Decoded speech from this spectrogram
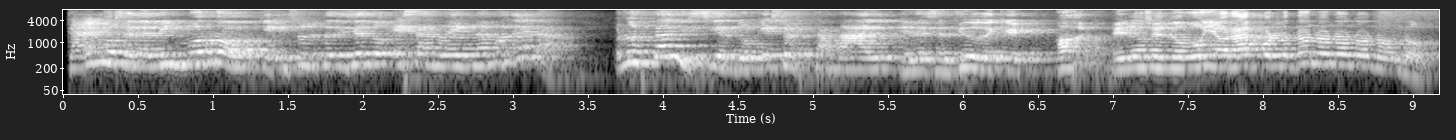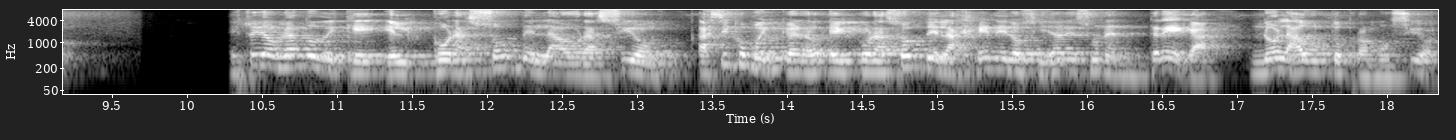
Caemos en el mismo error que Jesús está diciendo, esa no es la manera. No está diciendo que eso está mal en el sentido de que, ah, entonces no voy a orar por lo... No, no, no, no, no, no. Estoy hablando de que el corazón de la oración, así como el, corazón de la generosidad es una entrega, no la autopromoción.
